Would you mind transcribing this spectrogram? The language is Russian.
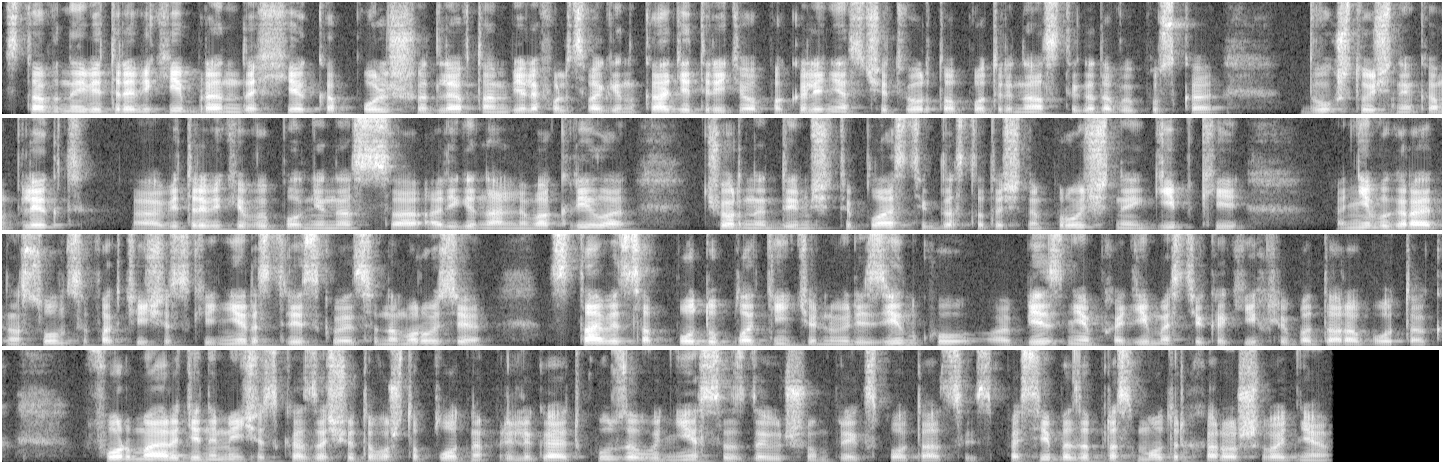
Вставные ветровики бренда Heka Польша для автомобиля Volkswagen Caddy третьего поколения с 4 по 13 года выпуска. Двухштучный комплект. А, ветровики выполнены с оригинального акрила. Черный дымчатый пластик, достаточно прочный, гибкий. Не выгорает на солнце фактически, не растрескивается на морозе. Ставится под уплотнительную резинку а, без необходимости каких-либо доработок. Форма аэродинамическая за счет того, что плотно прилегает к кузову, не создают шум при эксплуатации. Спасибо за просмотр, хорошего дня.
